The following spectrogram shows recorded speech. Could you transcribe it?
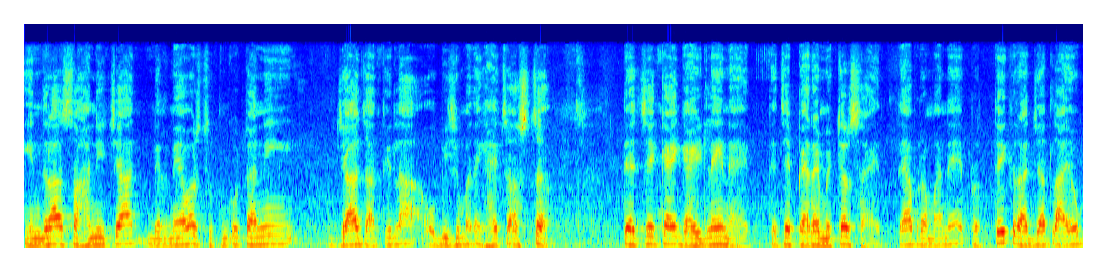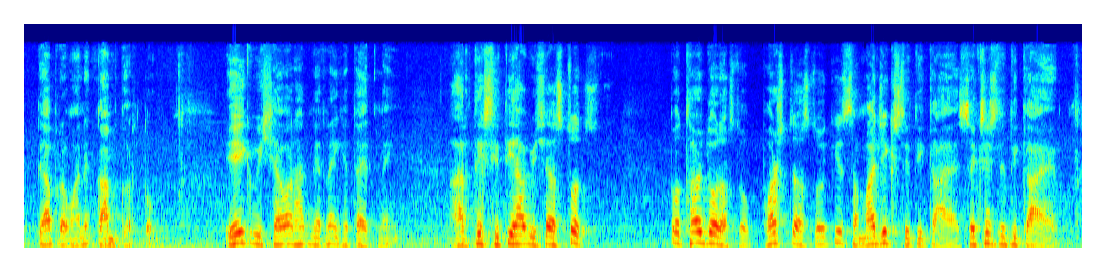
इंदिरा सहानीच्या निर्णयावर सुप्रीम कोर्टाने ज्या जातीला ओ बी सीमध्ये घ्यायचं असतं त्याचे काही गाईडलाईन आहेत त्याचे पॅरामीटर्स आहेत त्याप्रमाणे प्रत्येक राज्यातला आयोग त्याप्रमाणे काम करतो. एक विषयावर हा निर्णय घेता येत नाही. आर्थिक स्थिती हा विषय असतोच. तो थर्ड डोर असतो. फर्स्ट असतो की सामाजिक स्थिती काय आहे शैक्षणिक स्थिती काय आहे?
